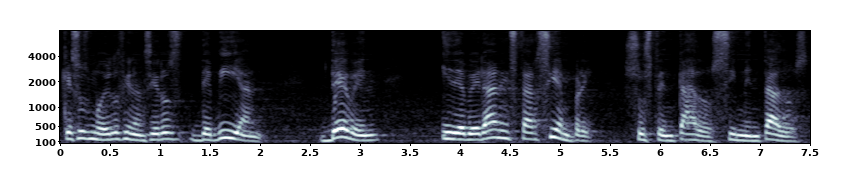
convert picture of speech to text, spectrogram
que esos modelos financieros debían, deben y deberán estar siempre sustentados, cimentados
